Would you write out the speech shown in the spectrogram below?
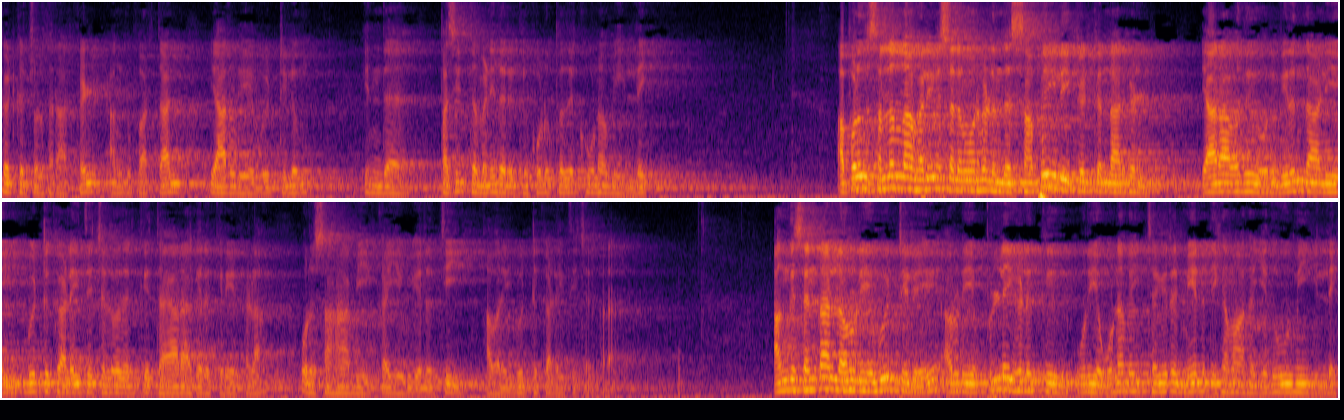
கேட்கச் சொல்கிறார்கள். அங்கு பார்த்தால் யாருடைய வீட்டிலும் இந்த பசித்த மனிதருக்கு கொடுப்பதற்கு உணவு இல்லை. அப்பொழுது சல்லல்லாஹ் அலிவசல்லம் அவர்கள் இந்த சபையிலே கேட்கின்றார்கள் யாராவது ஒரு விருந்தாளியை வீட்டுக்கு அழைத்துச் செல்வதற்கு தயாராக இருக்கிறீர்களா? ஒரு சஹாபி கையை உயர்த்தி அவரை வீட்டுக்கு அழைத்துச் செல்கிறார். அங்கு சென்றால் அவருடைய வீட்டிலே அவருடைய பிள்ளைகளுக்கு உரிய உணவை தவிர மேலதிகமாக எதுவுமே இல்லை.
